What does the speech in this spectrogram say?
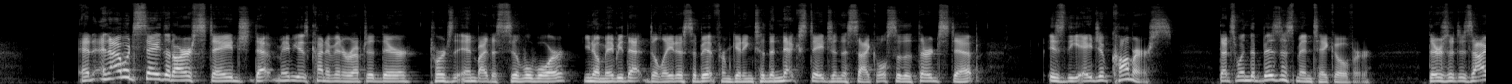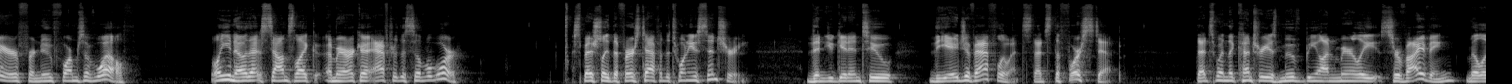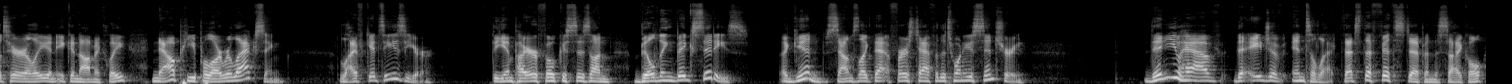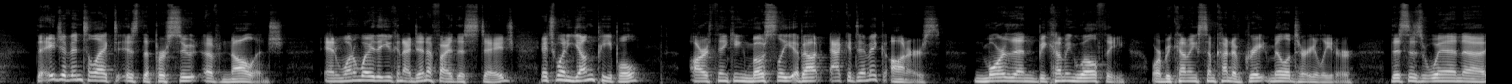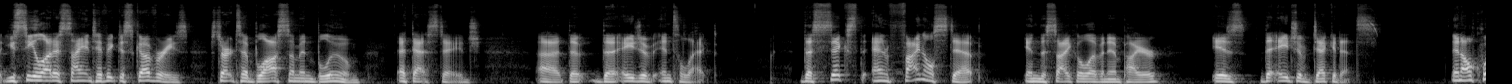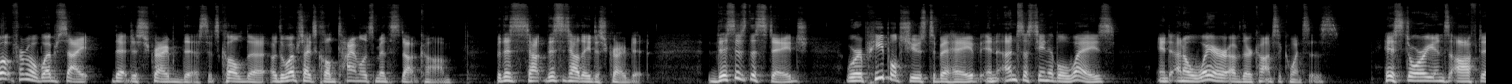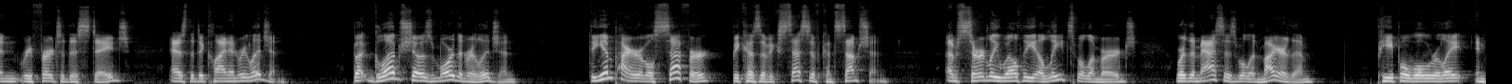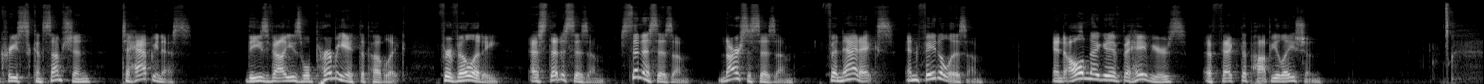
And and I would say that our stage that maybe is kind of interrupted there towards the end by the Civil War. You know, maybe that delayed us a bit from getting to the next stage in the cycle. So the third step is the age of commerce. That's when the businessmen take over. There's a desire for new forms of wealth. Well, you know, that sounds like America after the Civil War, especially the first half of the 20th century. Then you get into the age of affluence. That's the fourth step. That's when the country has moved beyond merely surviving militarily and economically. Now people are relaxing. Life gets easier. The empire focuses on building big cities. Again, sounds like that first half of the 20th century. Then you have the age of intellect. That's the fifth step in the cycle. The age of intellect is the pursuit of knowledge. And one way that you can identify this stage, it's when young people are thinking mostly about academic honors more than becoming wealthy or becoming some kind of great military leader. This is when uh, you see a lot of scientific discoveries start to blossom and bloom at that stage, uh, the, the age of intellect. The sixth and final step in the cycle of an empire is the age of decadence. And I'll quote from a website that described this. It's called, uh, the website's called timelessmyths.com. But this is how this is how they described it. This is the stage where people choose to behave in unsustainable ways and unaware of their consequences. Historians often refer to this stage as the decline in religion. But Glubb shows more than religion. The empire will suffer because of excessive consumption. Absurdly wealthy elites will emerge where the masses will admire them. People will relate increased consumption to happiness. These values will permeate the public frivolity, aestheticism, cynicism, narcissism, fanatics, and fatalism. And all negative behaviors affect the population.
